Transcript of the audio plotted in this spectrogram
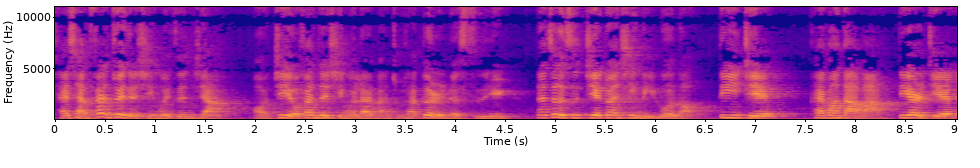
财产犯罪的行为增加哦，借由犯罪行为来满足他个人的私欲。那这个是阶段性理论哦。第一阶开放大麻，第二阶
